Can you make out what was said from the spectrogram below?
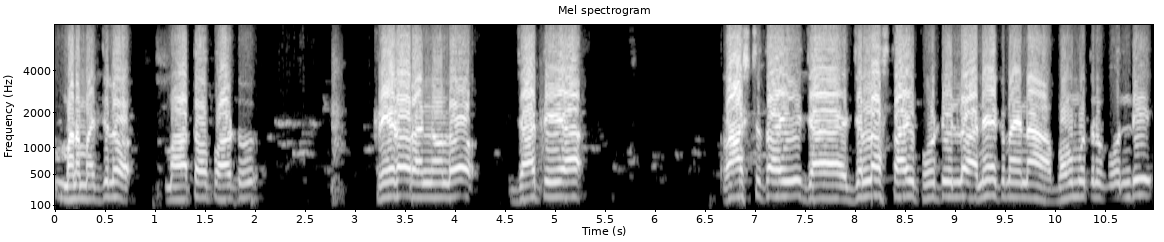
మన మధ్యలో మాతో పాటు క్రీడా రంగంలో జాతీయ రాష్ట్ర స్థాయి జా- జిల్లా స్థాయి పోటీల్లో అనేకమైన బహుమతులు పొంది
